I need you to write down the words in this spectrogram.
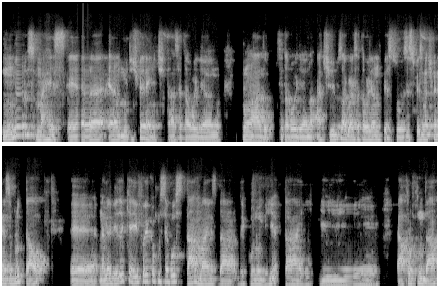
números, mas era, era muito diferente, tá? Você estava olhando para um lado, você estava olhando ativos, agora você está olhando pessoas. Isso fez uma diferença brutal é, na minha vida, que aí foi que eu comecei a gostar mais da, da economia, tá? E, e aprofundar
